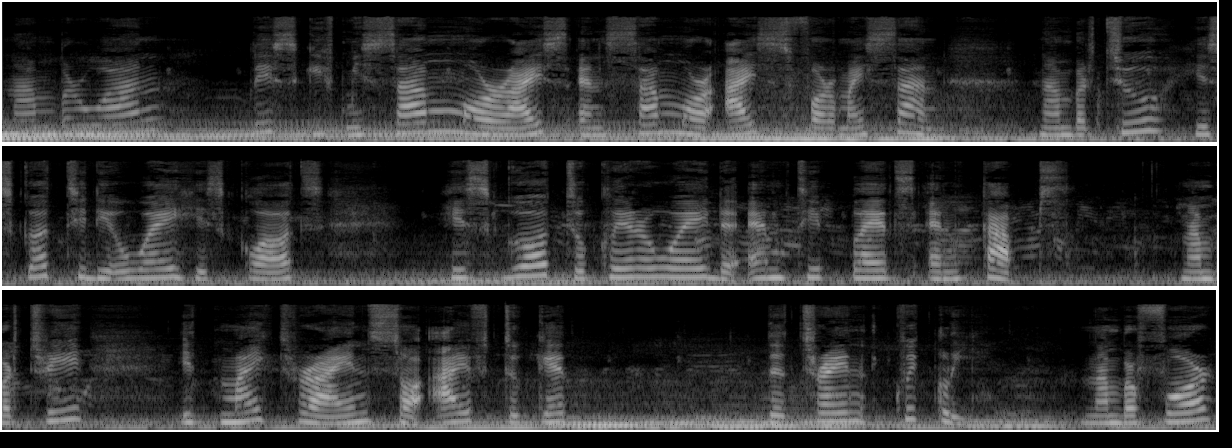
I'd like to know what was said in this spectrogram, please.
Number one, please give me some more rice and some more ice for my son. Number two, he's got to do away his clothes. He's got to clear away the empty plates and cups. Number three, it might rain, so I've to get the train quickly. Number four,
